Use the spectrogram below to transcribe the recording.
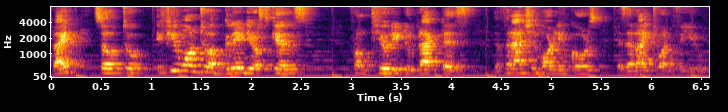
Right? So to, if you want to upgrade your skills from theory to practice, the financial modeling course is the right one for you.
